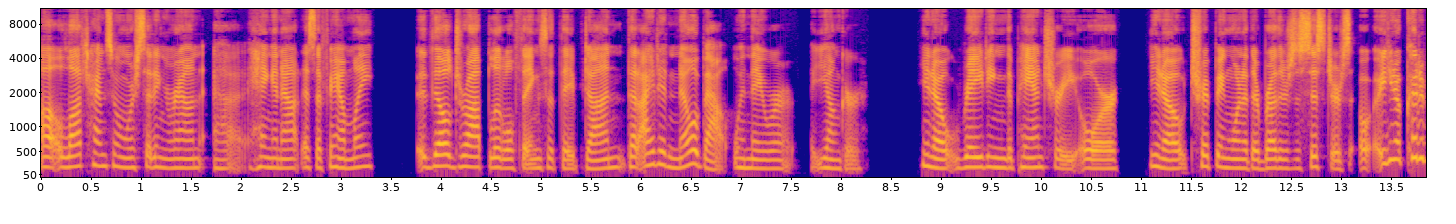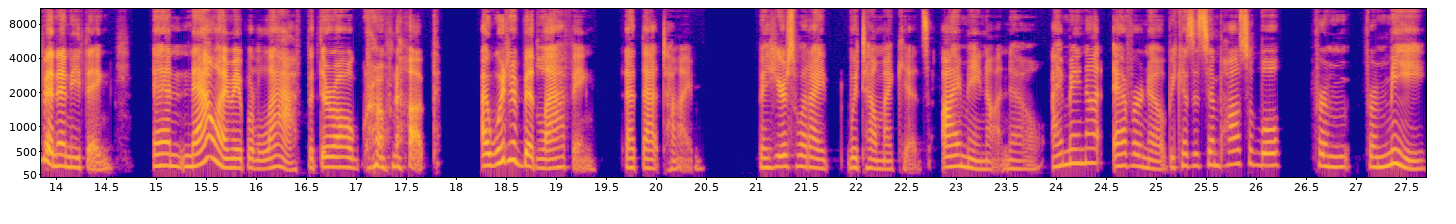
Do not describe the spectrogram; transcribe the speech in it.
uh, a lot of times when we're sitting around uh, hanging out as a family, they'll drop little things that they've done that I didn't know about when they were younger. You know, raiding the pantry or, you know, tripping one of their brothers or sisters, or, you know, could have been anything. And now I'm able to laugh, but they're all grown up. I wouldn't have been laughing at that time. But here's what I would tell my kids I may not know. I may not ever know because it's impossible for, for me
